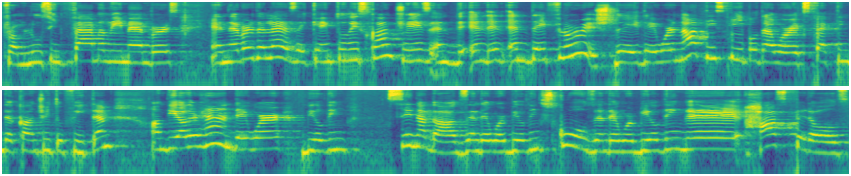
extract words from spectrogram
from losing family members, and nevertheless, they came to these countries and, and, and, and they flourished. They, they were not these people that were expecting the country to feed them. On the other hand, they were building synagogues and they were building schools and they were building uh, hospitals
